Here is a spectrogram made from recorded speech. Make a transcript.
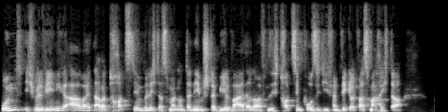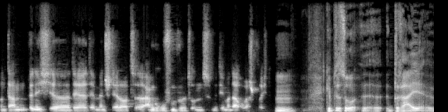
und ich will weniger arbeiten, aber trotzdem will ich, dass mein Unternehmen stabil weiterläuft und sich trotzdem positiv entwickelt. Was mache ich da? Und dann bin ich äh, der, der Mensch, der dort äh, angerufen wird und mit dem man darüber spricht. Hm. Gibt es so äh, drei äh,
